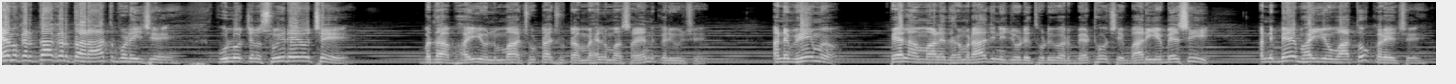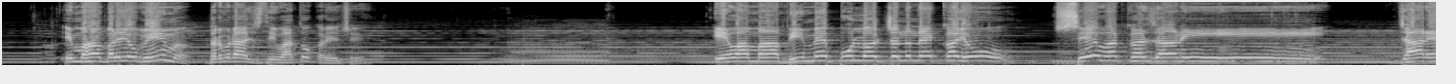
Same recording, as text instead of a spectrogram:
એમ કરતા કરતા રાત પડી છે. પુલોચન સૂઈ રહ્યો છે. બધા ભાઈઓને માં છૂટા છૂટા મહેલમાં શયન કર્યું છે. અને ભીમ પહેલા માળે ધર્મરાજની જોડે થોડી વાર બેઠો છે, બારીએ બેસી અને બે ભાઈઓ વાતો કરે છે. એ મહાબળિયો ભીમ ધર્મરાજથી વાતો કરે છે. એવામાં ભીમે પુલોચનને કહ્યું, સેવક જાણી જ્યારે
